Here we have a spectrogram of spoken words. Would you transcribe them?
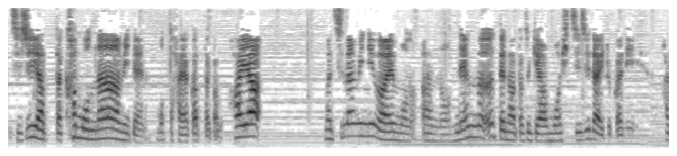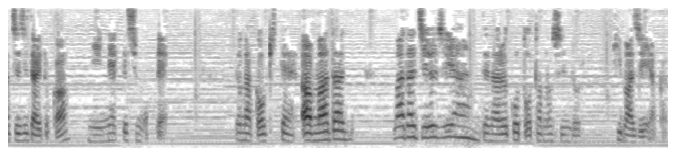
8時やったかもなみたいな。もっと早かったかも。早っ。まあ、ちなみには、えものあの、眠ってなった時はもう7時台とかに、8時台とかに寝てしもって。夜中起きて、あ、まだ、まだ10時やんってなることを楽しんどる。暇人やから。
